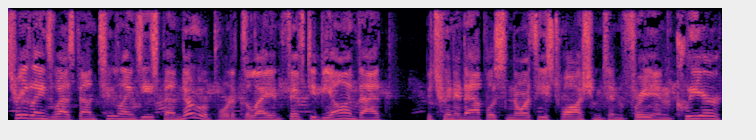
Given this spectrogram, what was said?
three lanes westbound, two lanes eastbound, no reported delay, and 50 beyond that between Annapolis and Northeast Washington, free and clear.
